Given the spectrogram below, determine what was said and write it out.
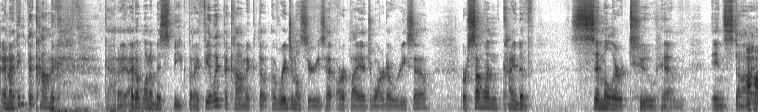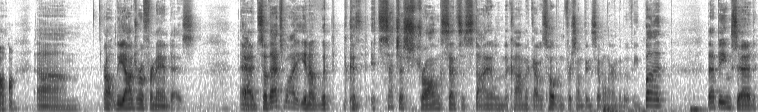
and I think the comic, God, I, I don't want to misspeak, but I feel like the comic, the original series, had art by Eduardo Risso, or someone kind of similar to him in style. Um, oh, Leandro Fernandez. And so that's why you know, with because it's such a strong sense of style in the comic, I was hoping for something similar in the movie. But that being said,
